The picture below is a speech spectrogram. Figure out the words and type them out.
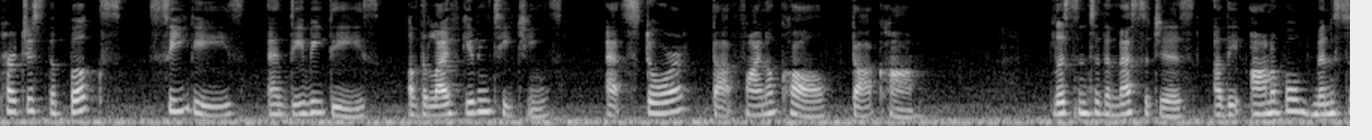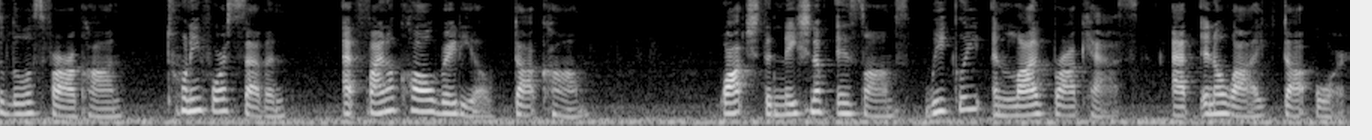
Purchase the books, CDs, and DVDs of the life giving teachings at store.finalcall.com. Listen to the messages of the Honorable Minister Louis Farrakhan 24 7 at finalcallradio.com. Watch the Nation of Islam's weekly and live broadcasts at NOI.org.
